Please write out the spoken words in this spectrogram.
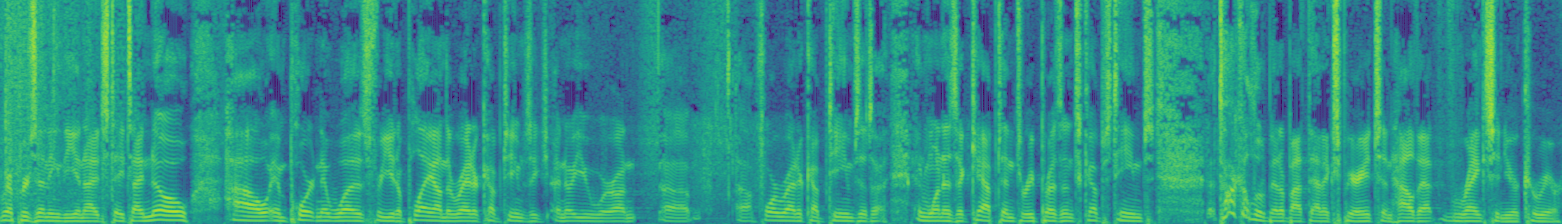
representing the United States? I know how important it was for you to play on the Ryder Cup teams. I know you were on uh, uh, four Ryder Cup teams as a and one as a captain, three Presidents Cups teams. Talk a little bit about that experience and how that ranks in your career.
